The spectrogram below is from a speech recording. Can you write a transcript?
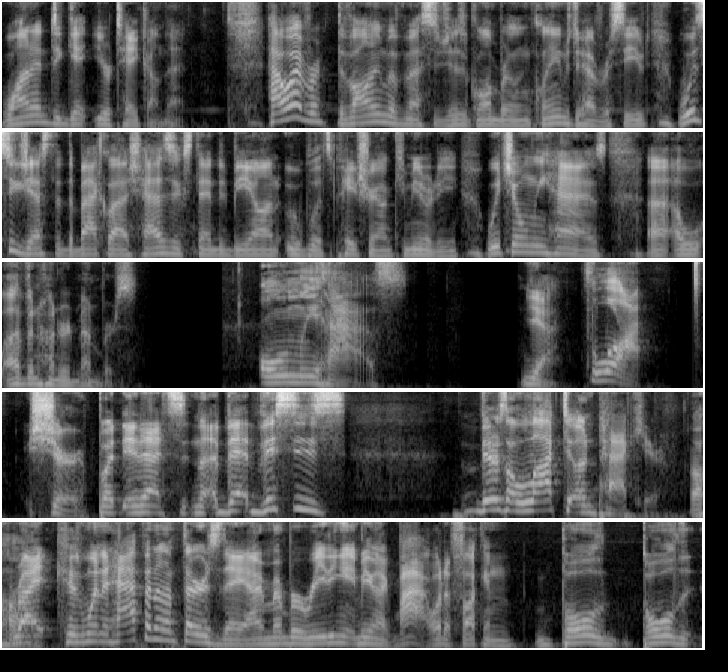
wanted to get your take on that. However, the volume of messages Glumberland claims to have received would suggest that the backlash has extended beyond Ooblets Patreon community, which only has uh, 1,100 members. only has Yeah, it's a lot Sure, but that's that. This is there's a lot to unpack here, Uh-huh. right? Because when it happened on Thursday, I remember reading it and being like, "Wow, what a fucking bold, bold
